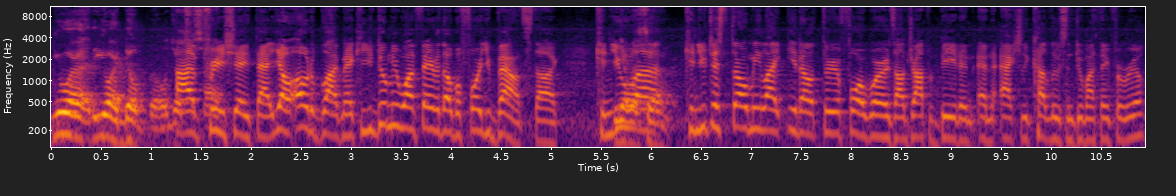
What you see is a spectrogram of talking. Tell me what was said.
you are you are dope, bro. I appreciate that. Yo, Oda Block, man, can you do me one favor though before you bounce, dog? Can you Yeah, uh, can you just throw me like you know three or four words? I'll drop a beat and, and actually cut loose and do my thing for real.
